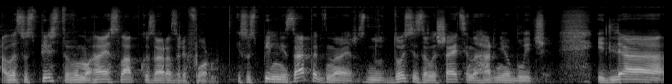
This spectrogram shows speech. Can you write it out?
Але суспільство вимагає слабко зараз реформ. І суспільний запит, знаєш, ну, досі залишається на гарні обличчя. І для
